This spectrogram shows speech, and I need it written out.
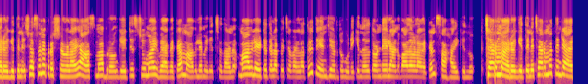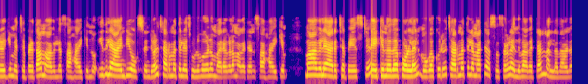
ആരോഗ്യത്തിന് ശ്വസന പ്രശ്നങ്ങളായ ആസ്മ ബ്രോങ്കൈറ്റിസ് ചുമ ഇവ മാവില മികച്ചതാണ്. മാവിലയിട്ട് തിളപ്പിച്ച വെള്ളത്തിൽ തേൻ ചേർത്ത് കുടിക്കുന്നത് തൊണ്ടയിലെ അണുബാധകൾ അകറ്റാൻ സഹായിക്കുന്നു. ചർമ്മാരോഗ്യത്തിന് ചർമ്മത്തിന്റെ ആരോഗ്യം മെച്ചപ്പെടുത്താൻ മാവില സഹായിക്കുന്നു. ഇതിലെ ആന്റി ഓക്സിഡന്റുകൾ ചർമ്മത്തിലെ ചുളിവുകളും വരകളും അകറ്റാൻ സഹായിക്കും. മാവില അരച്ച പേസ്റ്റ് തേക്കുന്നത് പൊള്ളൽ മുഖക്കുരു ചർമ്മത്തിലെ മറ്റ് അസ്വസ്ഥകൾ എന്നിവ അകറ്റാൻ നല്ലതാണ്.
